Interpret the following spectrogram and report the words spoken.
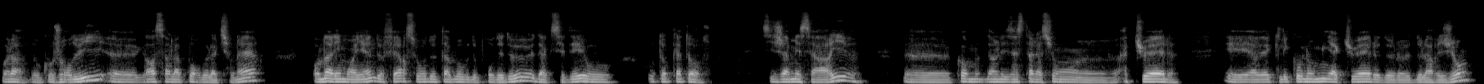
Voilà. Donc aujourd'hui, euh, grâce à l'apport de l'actionnaire, on a les moyens de faire ce haut de tableau de Pro D2 et d'accéder au, top 14. Si jamais ça arrive, euh, comme dans les installations euh, actuelles et avec l'économie actuelle de la région,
